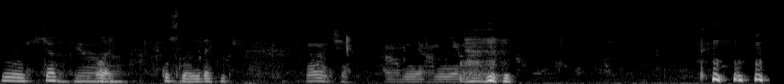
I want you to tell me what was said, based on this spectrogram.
Ну, все. Я- Ой, вкусно, видать. Вон те. А, мне, а мне.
